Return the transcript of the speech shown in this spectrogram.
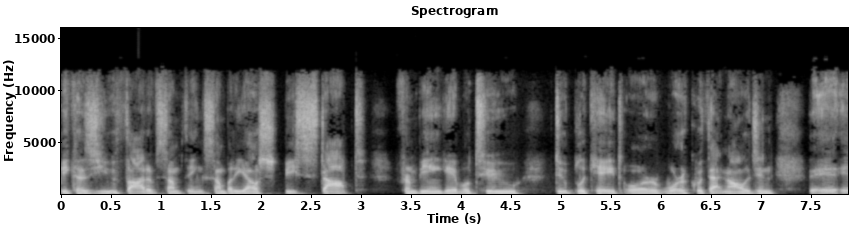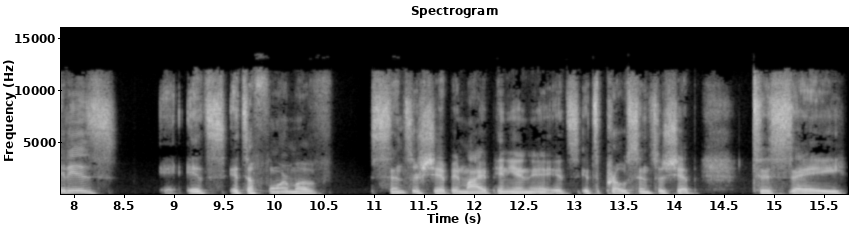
because you thought of something somebody else should be stopped from being able to duplicate or work with that knowledge. And it, it is it's it's a form of censorship in my opinion it's it's pro censorship to say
